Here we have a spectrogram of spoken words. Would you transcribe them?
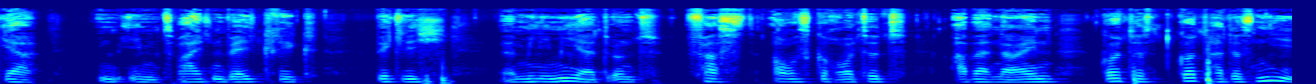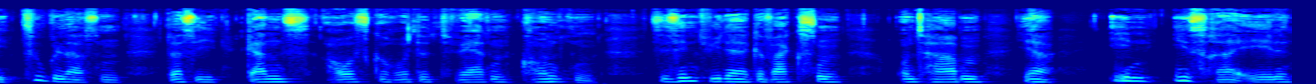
ja, im, im Zweiten Weltkrieg wirklich äh, minimiert und fast ausgerottet. Aber nein, Gott, Gott hat es nie zugelassen, dass sie ganz ausgerottet werden konnten. Sie sind wieder gewachsen und haben ja in Israel,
